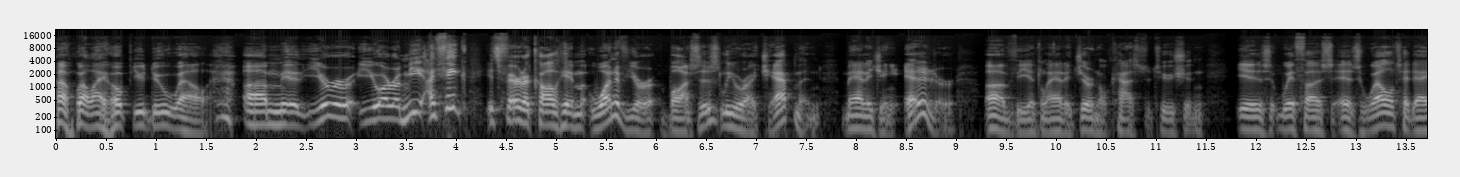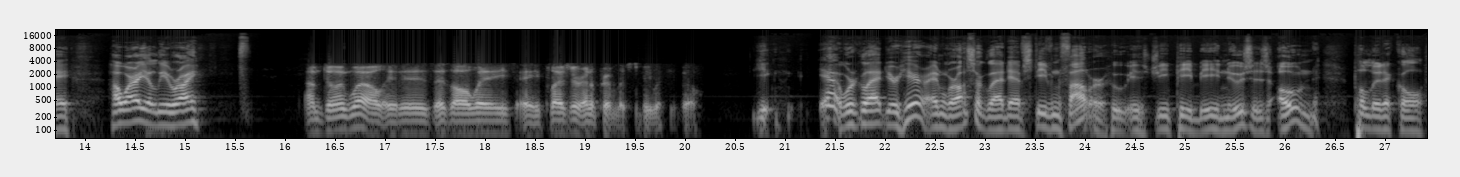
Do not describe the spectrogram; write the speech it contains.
well, I hope you do well. Um, you're you're a me. I think it's fair to call him one of your bosses, Leroy Chapman, managing editor of the Atlanta Journal Constitution is with us as well today. How are you, Leroy? I'm doing well. It is, as always, a pleasure and a privilege to be with you, Bill. Yeah, we're glad you're here. And we're also glad to have Stephen Fowler, who is GPB News' own political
